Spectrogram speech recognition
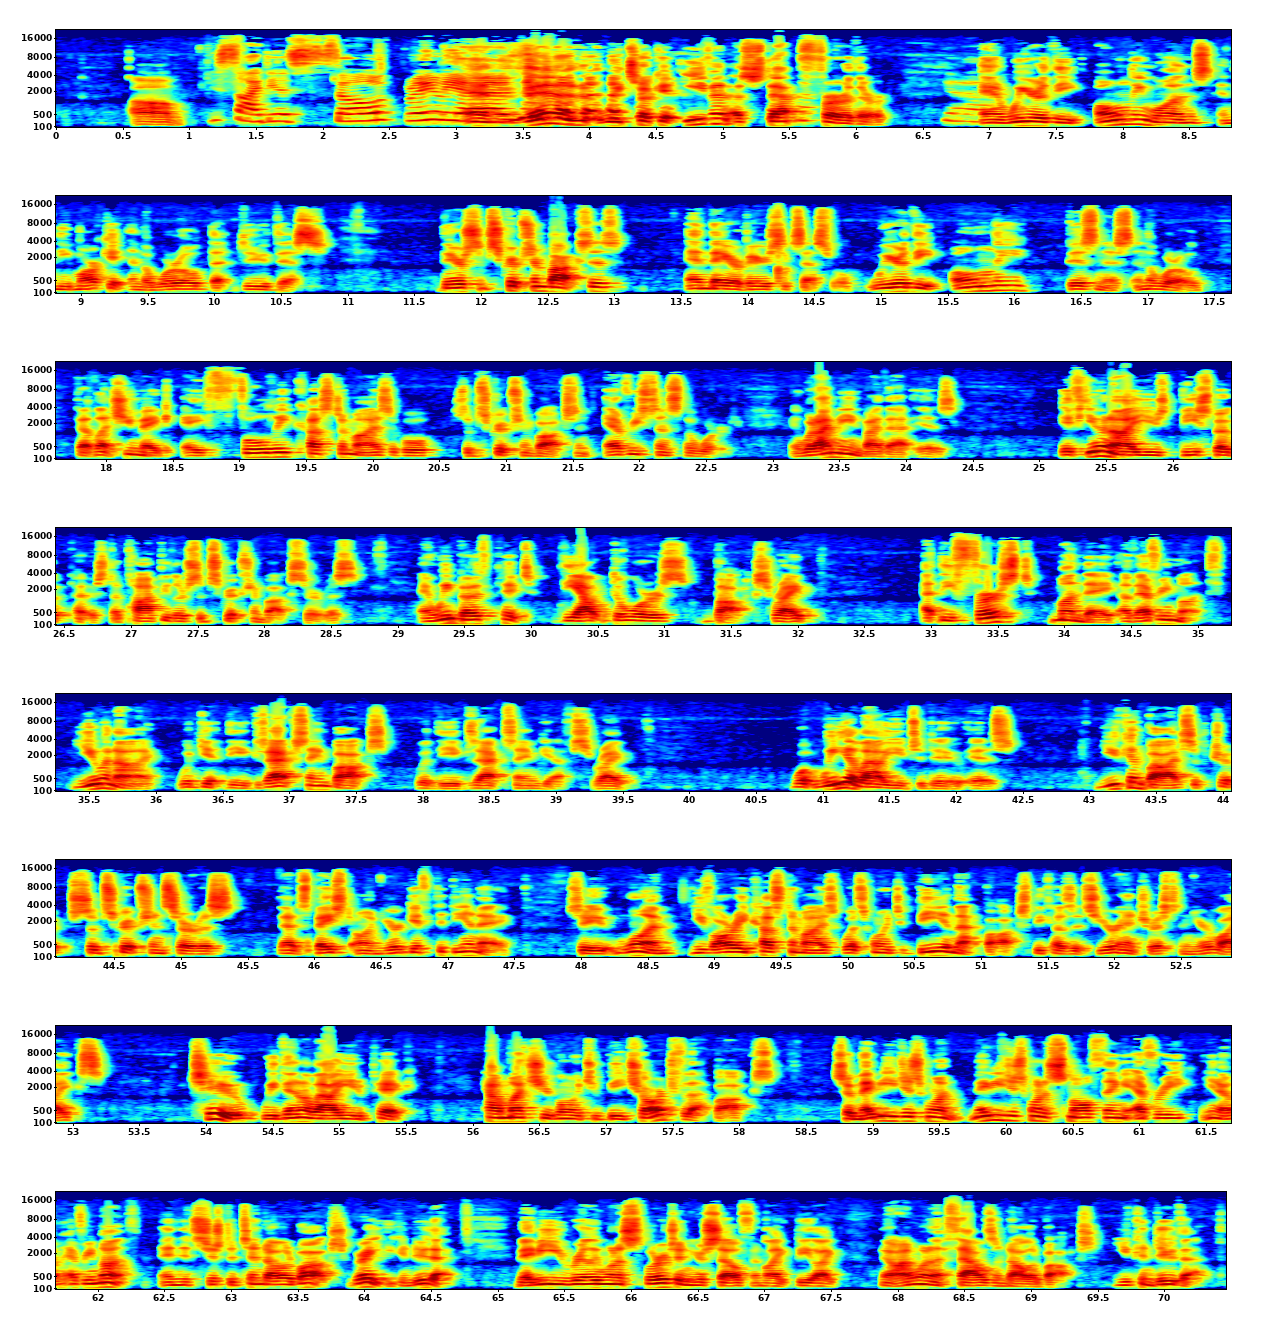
Um, This idea is so brilliant. and then we took it even a step further, yeah. and we are the only ones in the market in the world that do this. They're subscription boxes and they are very successful. We are the only business in the world that lets you make a fully customizable subscription box in every sense of the word. And what I mean by that is if you and I used Bespoke Post, a popular subscription box service, and we both picked the outdoors box, right? At the first Monday of every month, you and I would get the exact same box with the exact same gifts, right? What we allow you to do is you can buy subscri- subscription service that's based on your gifted DNA. So, you, one, you've already customized what's going to be in that box because it's your interest and your likes. Two, we then allow you to pick how much you're going to be charged for that box. So maybe you just want maybe you just want a small thing every you know every month, and it's just a ten dollar box. Great, you can do that. Maybe you really want to splurge on yourself and like be like, no, I want a thousand dollar box. You can do that.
